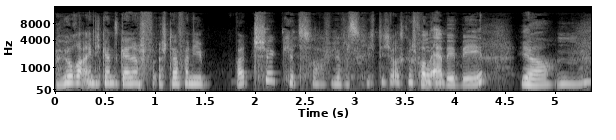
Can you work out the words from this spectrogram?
höre eigentlich ganz gerne Stefanie Batschik, jetzt habe ich was richtig ausgesprochen. Vom RBB? Ja. Mhm.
